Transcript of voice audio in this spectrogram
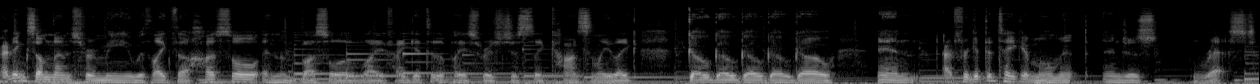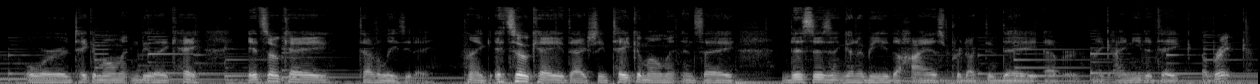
I think sometimes for me, with like the hustle and the bustle of life, I get to the place where it's just like constantly like go, go, go, go, go. And I forget to take a moment and just rest or take a moment and be like, hey, it's okay to have a lazy day. Like, it's okay to actually take a moment and say, this isn't going to be the highest productive day ever. Like, I need to take a break.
